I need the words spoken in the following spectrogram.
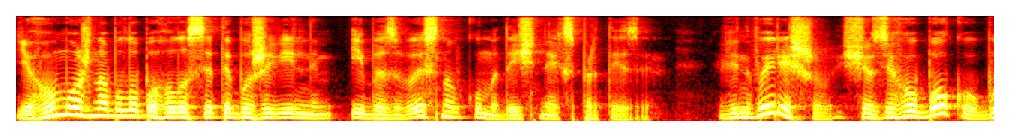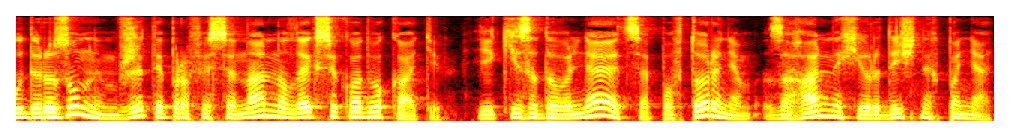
його можна було б оголосити божевільним і без висновку медичної експертизи. Він вирішив, що з його боку буде розумним вжити професіональну лексику адвокатів, які задовольняються повторенням загальних юридичних понять.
